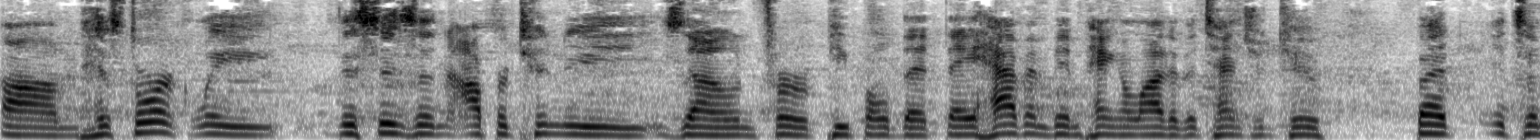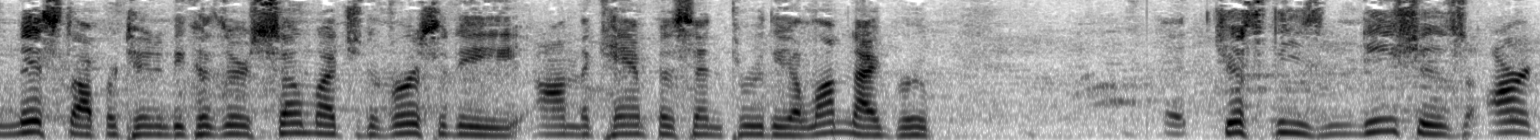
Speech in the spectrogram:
um, historically this is an opportunity zone for people that they haven't been paying a lot of attention to but it's a missed opportunity because there's so much diversity on the campus and through the alumni group. It, just these niches aren't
